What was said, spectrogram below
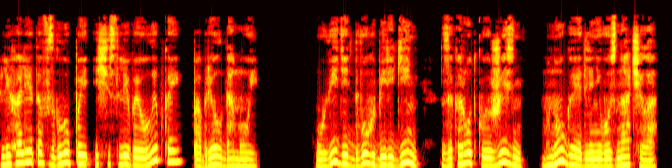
Лихолетов с глупой и счастливой улыбкой побрел домой. Увидеть двух берегинь за короткую жизнь многое для него значило.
